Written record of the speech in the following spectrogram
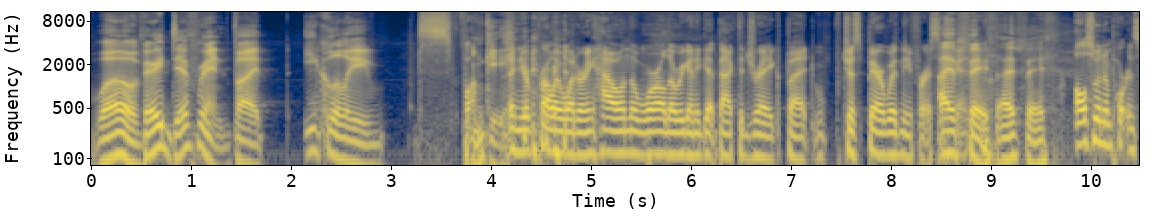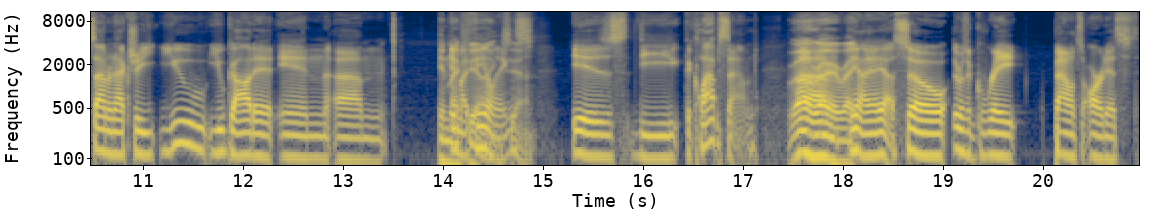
Whoa, very different, but equally funky. And you're probably wondering how in the world are we going to get back to Drake, but just bear with me for a second. I have faith. I have faith. Also an important sound and actually you you got it in um In My Feelings, is the the clap sound. Right, right, Um, right. Yeah, yeah, yeah. So there was a great bounce artist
